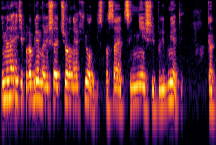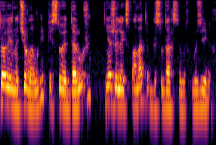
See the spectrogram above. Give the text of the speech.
Именно эти проблемы решают черные археологи, спасая ценнейшие предметы, которые на черном рынке стоят дороже, нежели экспонаты в государственных музеях.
